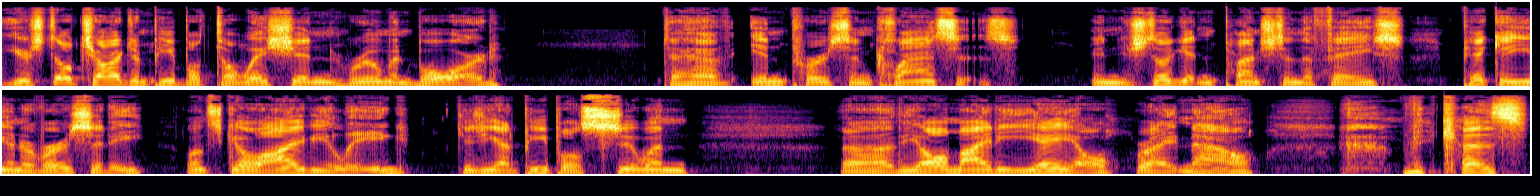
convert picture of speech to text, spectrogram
you're still charging people tuition, room, and board to have in-person classes and you're still getting punched in the face. Pick a university. Let's go Ivy League because you got people suing uh, the almighty Yale right now because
